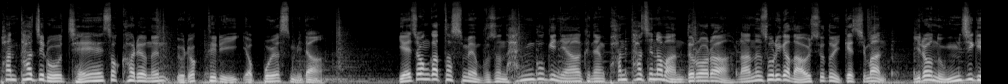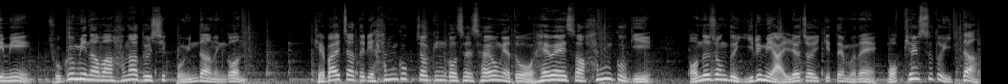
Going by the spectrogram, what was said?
판타지로 재해석하려는 노력들이 엿보였습니다. 예전 같았으면 무슨 한국이냐 그냥 판타지나 만들어라 라는 소리가 나올 수도 있겠지만 이런 움직임이 조금이나마 하나둘씩 보인다는 건 개발자들이 한국적인 것을 사용해도 해외에서 한국이 어느 정도 이름이 알려져 있기 때문에 먹힐 수도 있다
